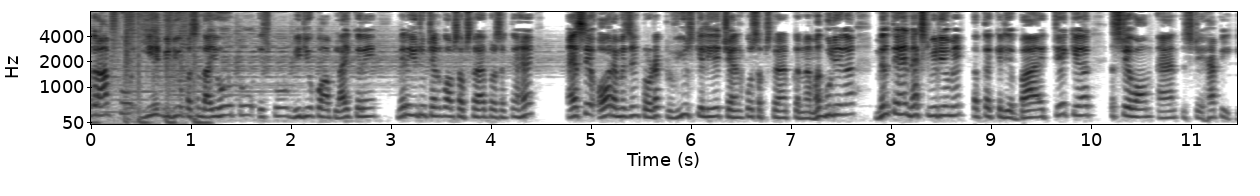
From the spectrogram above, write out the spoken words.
अगर आपको ये वीडियो पसंद आई हो तो इसको वीडियो को आप लाइक करें। मेरे यूट्यूब चैनल को आप सब्सक्राइब कर सकते हैं। ऐसे और अमेजिंग प्रोडक्ट रिव्यूज़ के लिए चैनल को सब्सक्राइब करना मत भूलिएगा। मिलते हैं नेक्स्ट वीडियो में। तब तक के लिए bye take care stay warm and stay happy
